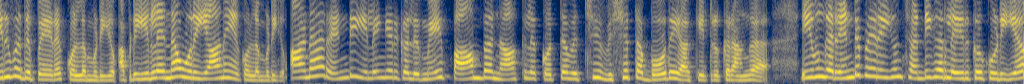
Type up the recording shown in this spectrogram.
இருபது பேரை கொல்ல முடியும். அப்படி இல்லைன்னா ஒரு யானையை கொல்ல முடியும். ஆனா ரெண்டு இளைஞர்களுமே பாம்பை நாக்குல கொத்த வச்சு விஷத்தை போதையாக்கிட்டு இருக்கிறாங்க. இவங்க ரெண்டு பேரையும் சண்டிகர்ல இருக்கக்கூடிய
